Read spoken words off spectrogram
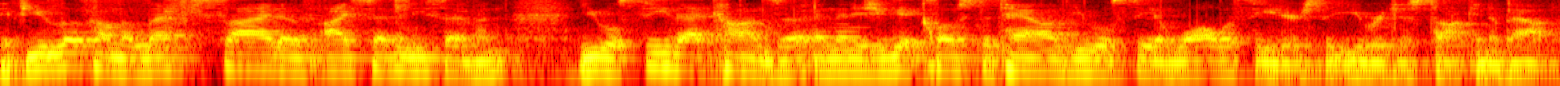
if you look on the left side of I 77, you will see that Konza. And then as you get close to town, you will see a wall of cedars that you were just talking about.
